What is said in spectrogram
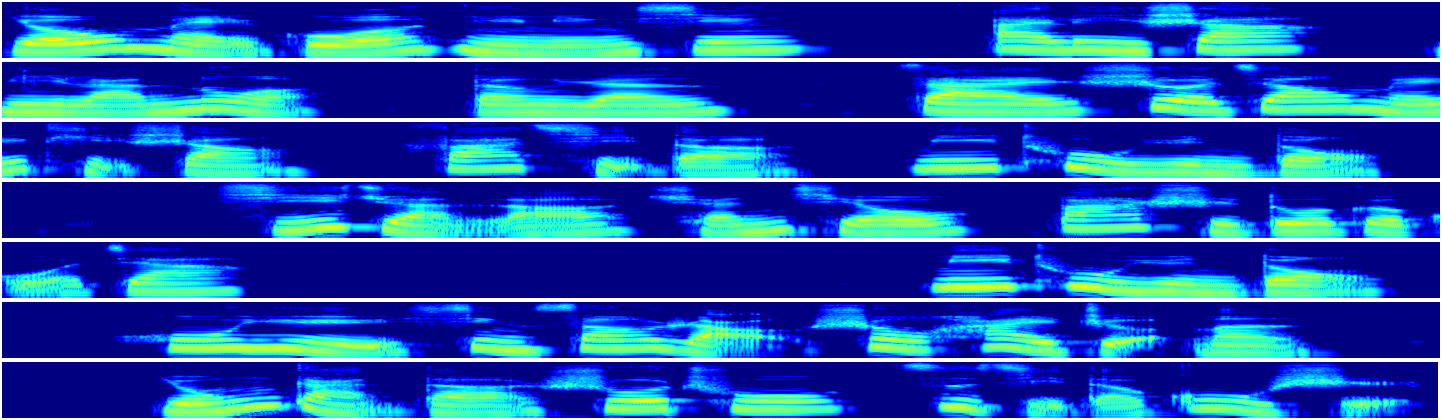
由美国女明星艾丽莎·米兰诺等人在社交媒体上。发起的 “Me Too” 运动，席卷了全球八十多个国家。Me Too 运动呼吁性骚扰受害者们勇敢地说出自己的故事，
